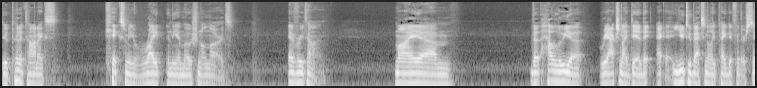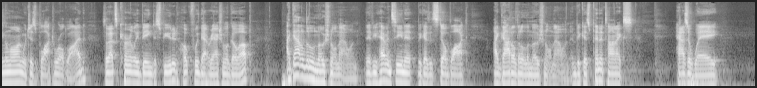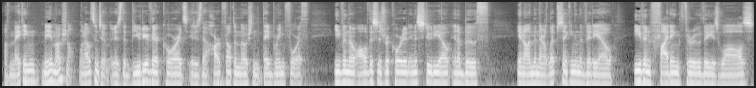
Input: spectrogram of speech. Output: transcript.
Dude, Pentatonix kicks me right in the emotional nards. Every time. My um the Hallelujah reaction I did, they uh, YouTube accidentally pegged it for their sing along, which is blocked worldwide. So that's currently being disputed. Hopefully that reaction will go up. I got a little emotional in that one. And if you haven't seen it because it's still blocked, I got a little emotional in that one. And because Pentatonix has a way of making me emotional when I listen to them. It is the beauty of their chords, it is the heartfelt emotion that they bring forth, even though all of this is recorded in a studio, in a booth, you know, and then they're lip syncing in the video, even fighting through these walls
